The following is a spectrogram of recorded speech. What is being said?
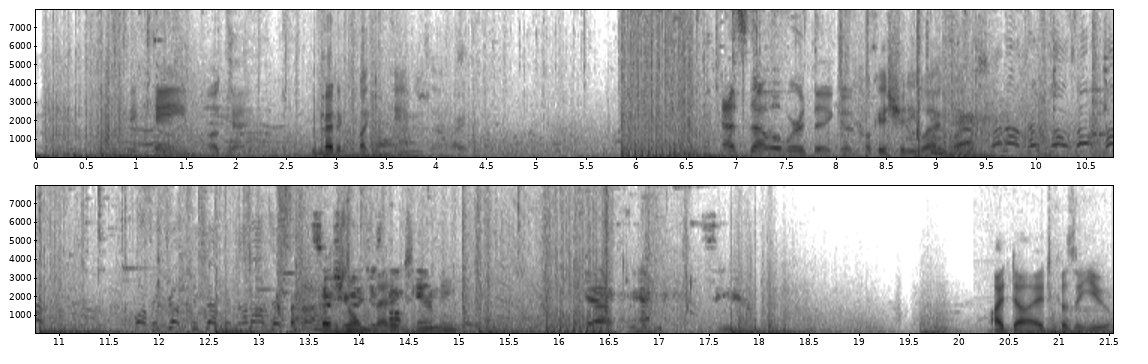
Okay, cane. Okay. The medic Like song, game is that? right? That's not what we're thinking. Okay, shitty lag. So There's should no I just medics honk near in? me. Yeah, man. Same here. I died because of you.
